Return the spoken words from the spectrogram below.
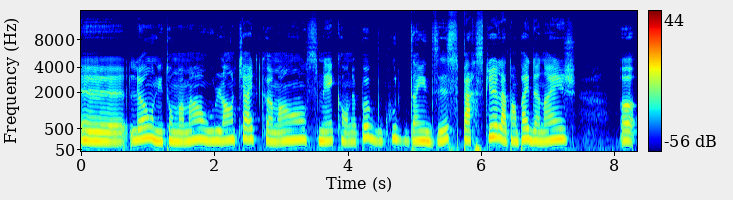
euh, là, on est au moment où l'enquête commence, mais qu'on n'a pas beaucoup d'indices parce que la tempête de neige a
